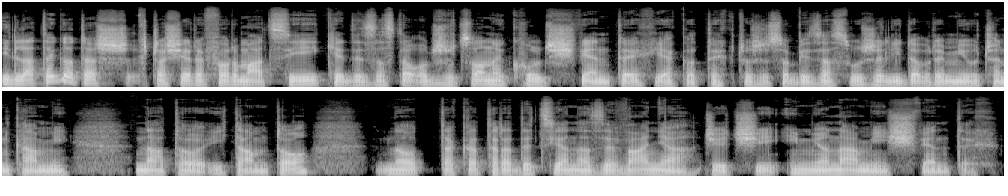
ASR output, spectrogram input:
I dlatego też w czasie reformacji, kiedy został odrzucony kult świętych, jako tych, którzy sobie zasłużyli dobrymi uczynkami na to i tamto, no taka tradycja nazywania dzieci imionami świętych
